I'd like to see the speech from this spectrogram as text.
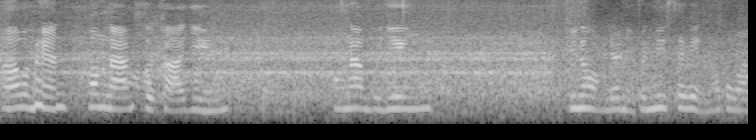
เออประมาณห้องน้ำสุขาหญิง ห้องน้ำผู้หญิง พี่น้องเดี๋ยวนี้เพิ่นมีเซเว่นเนาะเพราะว่า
